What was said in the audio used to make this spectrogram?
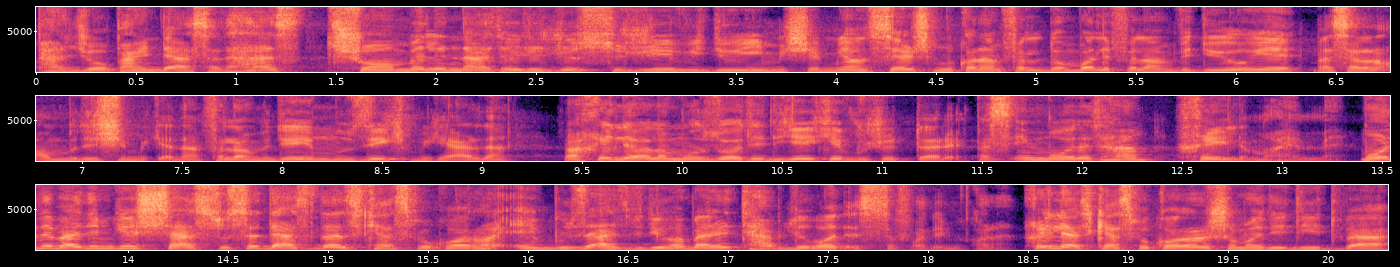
55 درصد هست شامل نتایج جستجوی ویدیویی میشه. میان search می‌کنن فل دنبال فلان ویدیوی مثلا آموزشی می‌کردن فلان ویدیوی موزیک می‌کردن. خیلی حالا موضوعات دیگه که وجود داره. پس این مورد هم خیلی مهمه. مورد بعدی میگه 63 درصد از کسب و کارها امروز از ویدیوها برای تبلیغات استفاده می‌کنن. خیلی از کسب و کارها رو شما دیدید و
